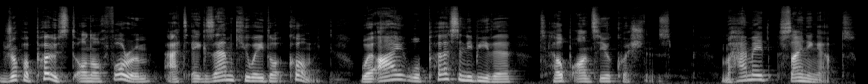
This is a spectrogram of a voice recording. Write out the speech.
drop a post on our forum at examqa.com, where I will personally be there to help answer your questions. Mohammed signing out.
